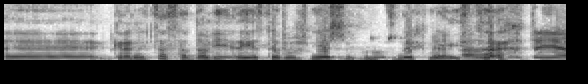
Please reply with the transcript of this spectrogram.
e, granica Sadoli jest również w różnych miejscach. Ja,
